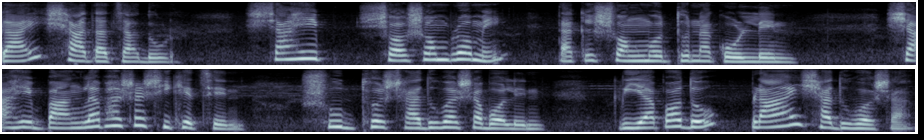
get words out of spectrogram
গায়ে সাদা চাদর। সাহেব সসম্ভ্রমে তাকে সংবর্ধনা করলেন। সাহেব বাংলা ভাষা শিখেছেন। শুদ্ধ সাধু ভাষা বলেন। ক্রিয়াপদও প্রায় সাধু ভাষা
